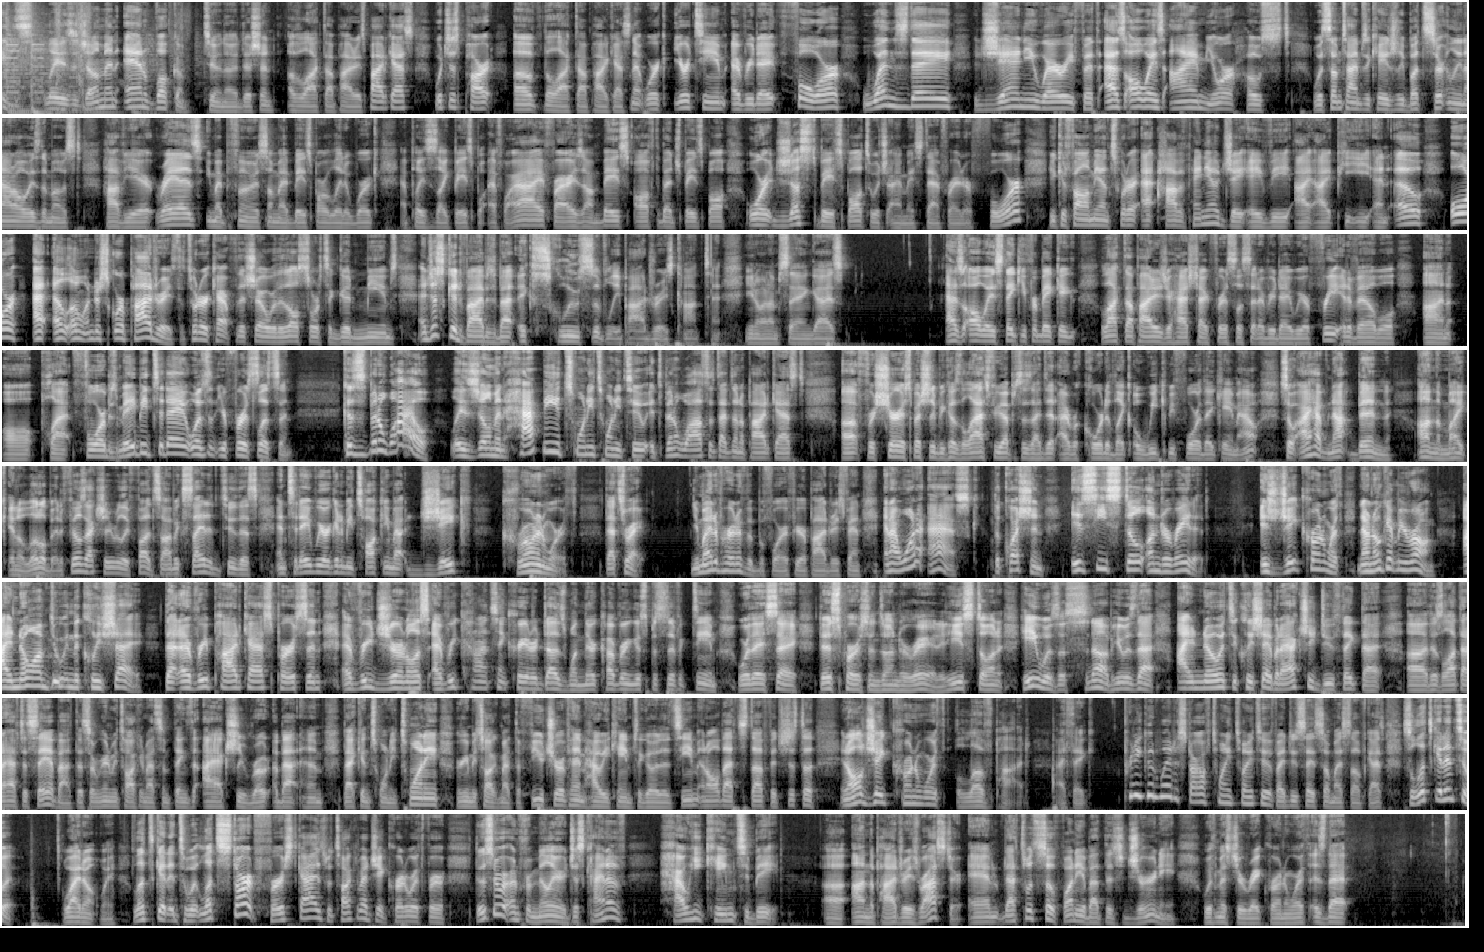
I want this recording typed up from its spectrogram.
Greetings, ladies and gentlemen, and welcome to another edition of Locked On Padres podcast, which is part of the Locked On Podcast Network, your team every day for Wednesday, January 5th. As always, I am your host, with sometimes occasionally, but certainly not always the most, Javier Reyes. You might be familiar with some of my baseball related work at places like Baseball FYI, Friars on Base, Off the Bench Baseball, or Just Baseball, to which I am a staff writer for. You can follow me on Twitter at Javipeno, J A V I I P E N O, or at LO underscore Padres, the Twitter account for the show where there's all sorts of good memes and just good vibes about exclusively Padres content. You know what I'm saying, guys? As always, thank you for making Locked On Padres your hashtag first listen every day. We are free and available on all platforms. Maybe today it wasn't your first listen because it's been a while, ladies and gentlemen. Happy 2022. It's been a while since I've done a podcast, uh, for sure, especially because the last few episodes I did, I recorded like a week before they came out. So I have not been on the mic in a little bit. It feels actually really fun. So I'm excited to do this. And today we are going to be talking about Jake Cronenworth. That's right. You might have heard of it before if you're a Padres fan. And I want to ask the question is he still underrated? Is Jake Cronenworth. Now, don't get me wrong. I know I'm doing the cliche that every podcast person, every journalist, every content creator does when they're covering a specific team, where they say this person's underrated. He's still under, he was a snub. He was that. I know it's a cliche, but I actually do think that uh, there's a lot that I have to say about this. And we're going to be talking about some things that I actually wrote about him back in 2020. We're going to be talking about the future of him, how he came to go to the team, and all that stuff. It's just a an all Jake Cronenworth love pod. I think pretty good way to start off 2022, if I do say so myself, guys. So let's get into it. Why don't we? Let's get into it. Let's start first, guys, with talking about Jake Cronenworth for those who are unfamiliar, just kind of how he came to be uh, on the Padres roster. And that's what's so funny about this journey with Mr. Ray Cronenworth is that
